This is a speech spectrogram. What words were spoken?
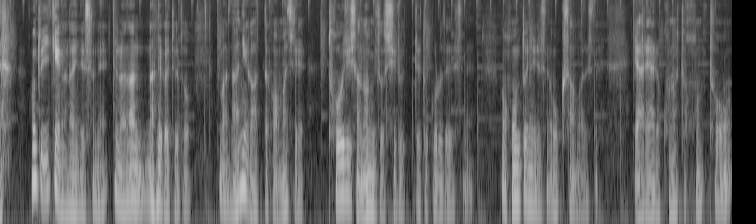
本当に意見がないんですよね。っていうのは何でかというと、まあ、何があったかはマジで当事者のみぞ知るってところでですね、まあ、本当にですね、奥さんがですね、やれやれ、この人本当、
